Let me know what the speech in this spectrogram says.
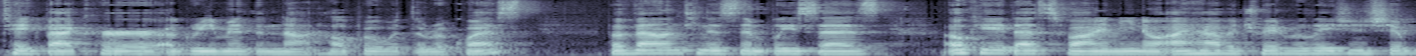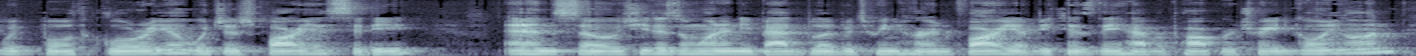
take back her agreement and not help her with the request. But Valentina simply says, okay, that's fine. You know, I have a trade relationship with both Gloria, which is Faria City, and so she doesn't want any bad blood between her and Faria because they have a proper trade going on.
